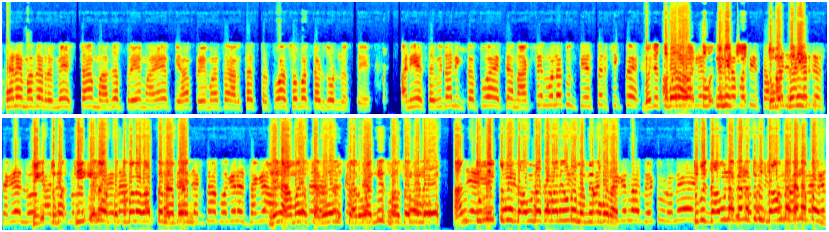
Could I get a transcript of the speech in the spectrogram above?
नाही नाही माझं रमेशचा माझं प्रेम आहे ह्या प्रेमाचा अर्थ तत्वासोबत तडजोड नसते आणि हे संविधानिक तत्व आहे त्या नागसेनवनातून तेच तर शिकतंय. म्हणजे तुम्हाला वाटतं जगताप वगैरे सगळे नाही आले आम्हाला भेटायला, सगळं त्यांच्या सर्वांनीच आहे. आणि तुम्ही तुम्ही जाऊ नका मला एवढं म्हणणे तुम्हाला. भेटू तुम्ही जाऊ नका ना तुम्ही जाऊ नका ना पण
